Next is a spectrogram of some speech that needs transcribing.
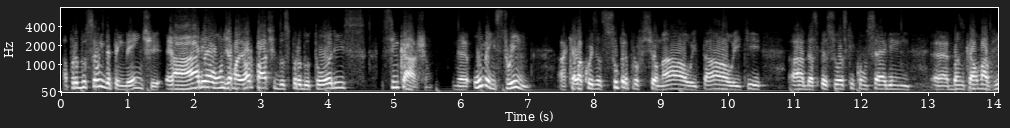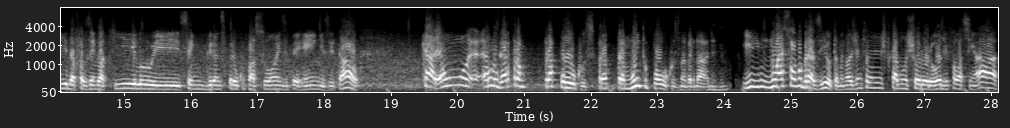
A produção independente é a área onde a maior parte dos produtores se encaixam. Né? O mainstream aquela coisa super profissional e tal, e que ah, das pessoas que conseguem é, bancar uma vida fazendo aquilo e sem grandes preocupações e perrengues e tal, cara, é um, é um lugar para poucos, para muito poucos, na verdade. Uhum. E não é só no Brasil também, não adianta a gente ficar num chororô de falar assim, ah,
